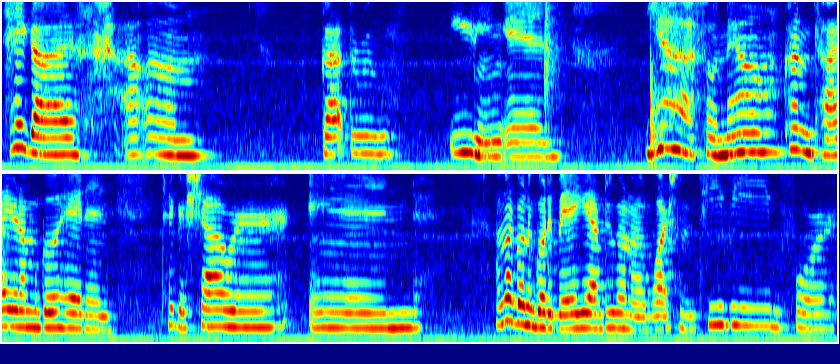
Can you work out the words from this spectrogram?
Hey guys, I um got through eating and yeah, so now I'm kind of tired. I'm gonna go ahead and take a shower and I'm not gonna go to bed yet. I'm just gonna watch some TV before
